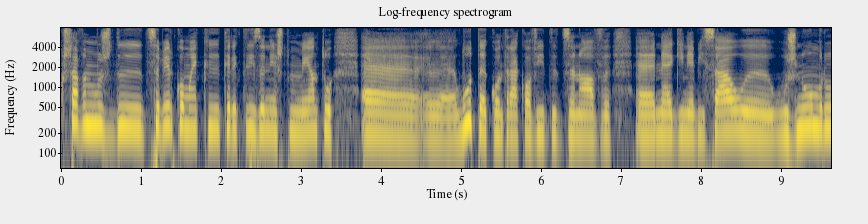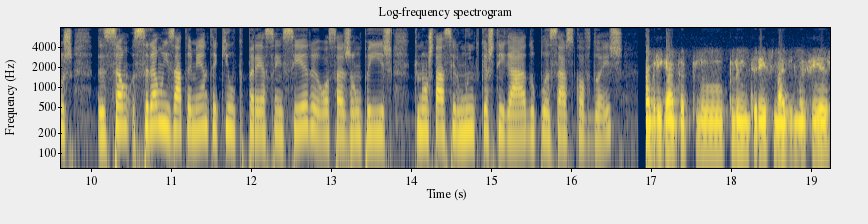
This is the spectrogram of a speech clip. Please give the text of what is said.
Gostávamos de, de, saber como é que caracteriza neste momento a, a luta contra a Covid-19 na Guiné-Bissau. Os números são, serão exatamente aquilo que parecem ser, ou seja, um país que não está a ser muito castigado pela SARS-CoV-2? Obrigada pelo, pelo interesse mais uma vez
